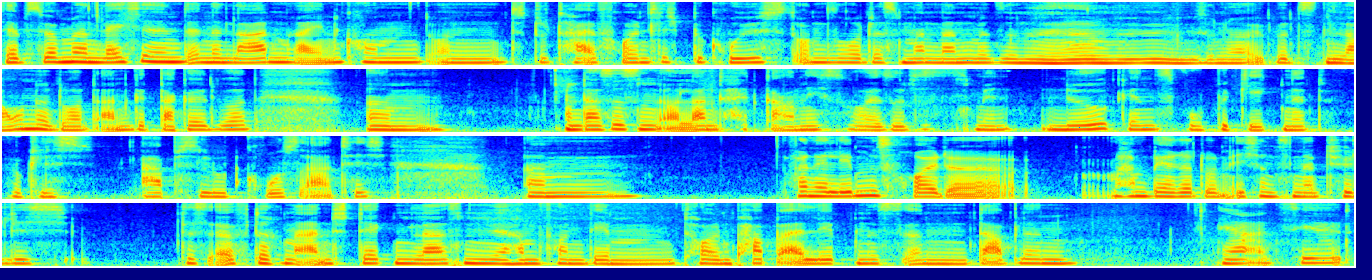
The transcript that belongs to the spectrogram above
selbst wenn man lächelnd in den Laden reinkommt und total freundlich begrüßt und so, dass man dann mit so einer, so einer übelsten Laune dort angedackelt wird. Ähm, und das ist in Irland halt gar nicht so. Also das ist mir nirgendwo begegnet. Wirklich absolut großartig. Ähm, von der Lebensfreude haben Berit und ich uns natürlich des Öfteren anstecken lassen. Wir haben von dem tollen Pub-Erlebnis in Dublin ja, erzählt.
